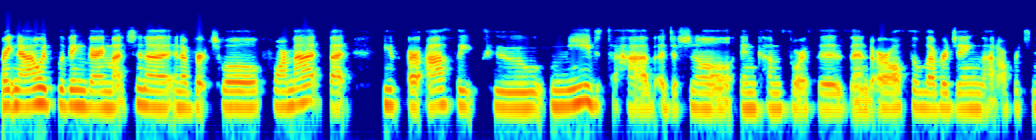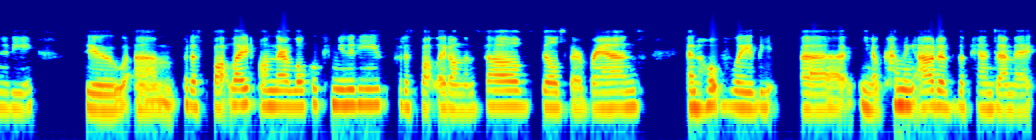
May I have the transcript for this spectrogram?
right now it's living very much in a, in a virtual format, but these are athletes who need to have additional income sources and are also leveraging that opportunity to um, put a spotlight on their local communities, put a spotlight on themselves, build their brands, and hopefully the uh, you know coming out of the pandemic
